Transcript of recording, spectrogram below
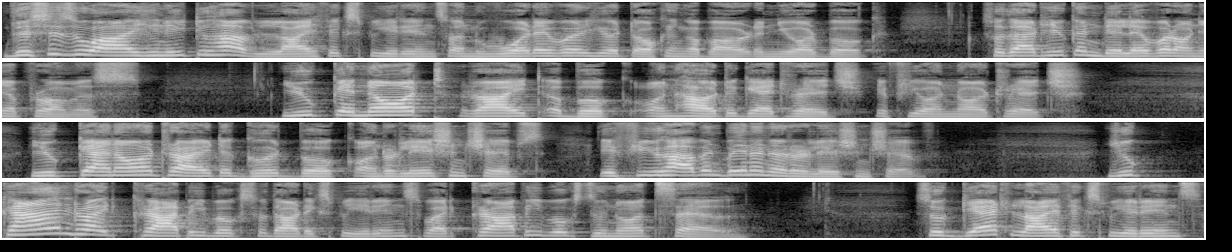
This is why you need to have life experience on whatever you're talking about in your book so that you can deliver on your promise. You cannot write a book on how to get rich if you are not rich. You cannot write a good book on relationships if you haven't been in a relationship. You can write crappy books without experience, but crappy books do not sell. So get life experience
